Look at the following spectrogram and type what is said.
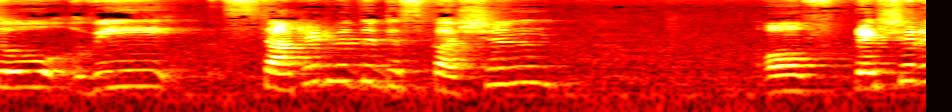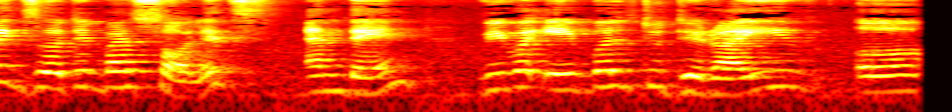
So we started with the discussion of pressure exerted by solids and then we were able to derive a,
